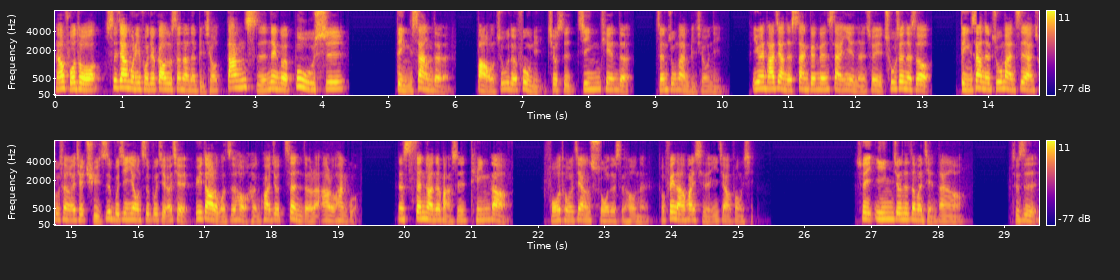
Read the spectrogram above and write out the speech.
然后佛陀释迦牟尼佛就告诉僧团的比丘，当时那个布施顶上的宝珠的妇女，就是今天的珍珠曼比丘尼。因为她这样的善根跟善业呢，所以出生的时候顶上的珠曼自然出生，而且取之不尽，用之不竭，而且遇到了我之后，很快就证得了阿罗汉果。那僧团的法师听到佛陀这样说的时候呢，都非常欢喜的依教奉行。所以因就是这么简单哦，就是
